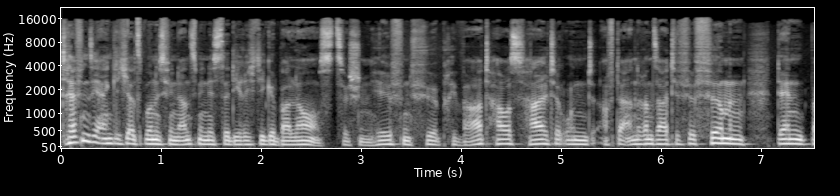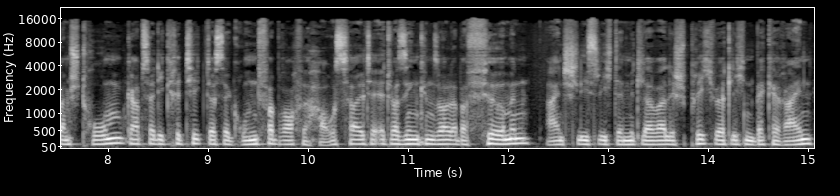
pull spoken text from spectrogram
Treffen Sie eigentlich als Bundesfinanzminister die richtige Balance zwischen Hilfen für Privathaushalte und auf der anderen Seite für Firmen? Denn beim Strom gab es ja die Kritik, dass der Grundverbrauch für Haushalte etwa sinken soll, aber Firmen, einschließlich der mittlerweile sprichwörtlichen Bäckereien,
